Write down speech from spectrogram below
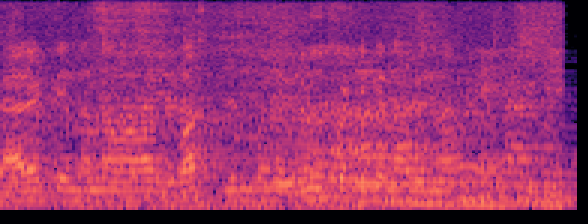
ಡೈರೆಕ್ಟ್ ಇನ್ನು ನಾವು ಬಸ್ದಿಂದ ಇಳಿದ ಪಟ್ಟಿಗೆ ನಾವಿನ್ನು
